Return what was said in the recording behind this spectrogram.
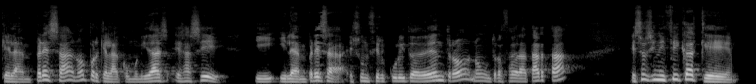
que la empresa, ¿no? Porque la comunidad es así y, la empresa es un circulito de dentro, ¿no? Un trozo de la tarta. Eso significa que,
